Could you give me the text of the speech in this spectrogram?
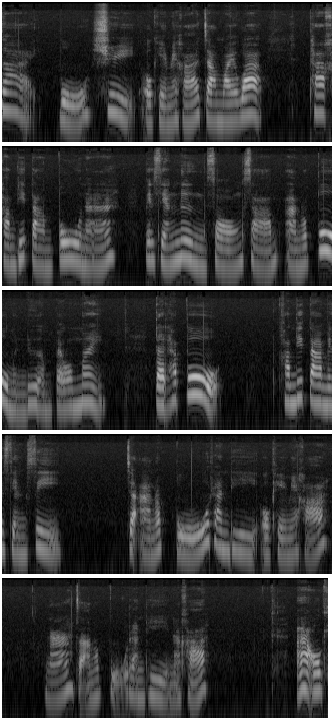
จ้ายปูชี่โอเคไหมคะจำไว้ว่า ถ้าคำที่ตามปู้นะ เป็นเสียงหนึ่งสองสามอ่านว่าปู้เหมือนเดิม แปลว่าไม่ แต่ถ้าปู้ คำที่ตามเป็นเสียงสี่จะอ่านว่าปูทันที โอเคไหมคะ นะ จะอ่านว่าปูทันทีนะคะ อะโอเค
